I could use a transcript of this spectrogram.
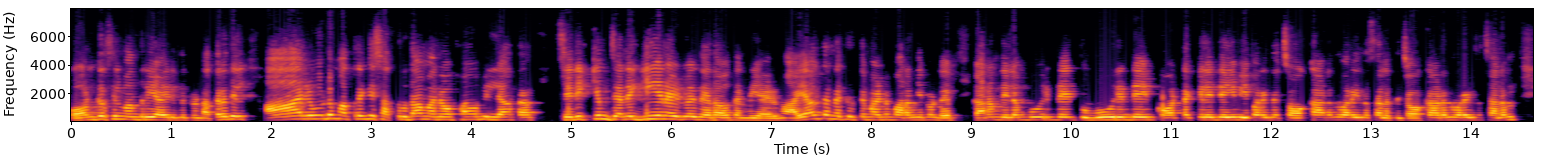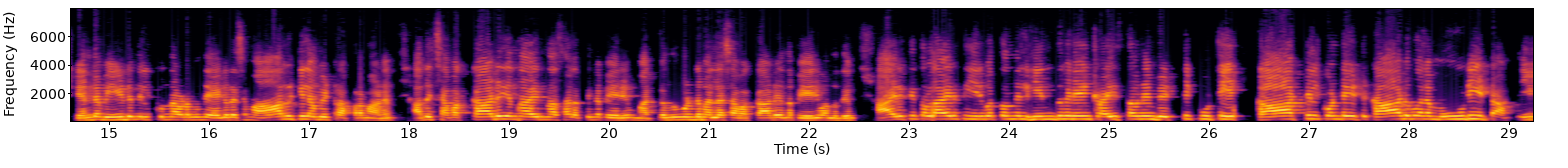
കോൺഗ്രസിൽ മന്ത്രിയായിരുന്നിട്ടുണ്ട്. അത്തരത്തിൽ ആരോടും അത്രയ്ക്ക് ശത്രുതാ മനോഭാവം ഇല്ലാത്ത ശരിക്കും ജനകീയനായിട്ടുള്ള നേതാവ് തന്നെയായിരുന്നു. അയാൾ തന്നെ കൃത്യമായിട്ടും പറഞ്ഞിട്ടുണ്ട്. കാരണം നിലമ്പൂരിന്റെയും തുവൂരിന്റെയും കോട്ടക്കലിന്റെയും ഈ പറയുന്ന ചോക്കാട് എന്ന് പറയുന്ന സ്ഥലത്ത് ചോക്കാട് എന്ന് പറയുന്ന സ്ഥലം എന്റെ വീട് നിൽക്കുന്ന അവിടെ നിന്ന് ഏകദേശം ആറ് കിലോമീറ്റർ അപ്പുറമാണ്. അത് ചവക്കാട് എന്നായിരുന്നു ആ സ്ഥലത്തിന്റെ പേര്. മറ്റൊന്നും കൊണ്ടുമല്ല ശവക്കാട് എന്ന പേര് വന്നത്. ആയിരത്തി തൊള്ളായിരത്തി ഇരുപത്തി ഒന്നിൽ ഹിന്ദുവിനെയും ക്രൈസ്തവനെയും വെട്ടിക്കൂട്ടി കാട്ടിൽ കൊണ്ടേയിട്ട് കാട് പോലെ മൂടിയിട്ട ഈ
